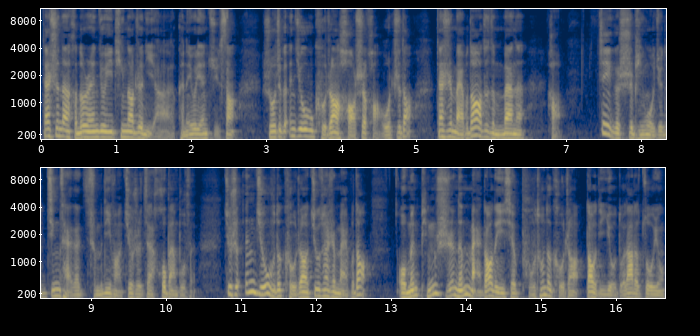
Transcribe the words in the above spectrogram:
但是呢，很多人就一听到这里啊，可能有点沮丧，说这个 N95 口罩好是好，我知道，但是买不到这怎么办呢？好，这个视频我觉得精彩在什么地方？就是在后半部分，就是 N95 的口罩就算是买不到。我们平时能买到的一些普通的口罩到底有多大的作用？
